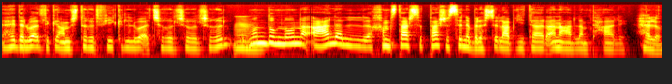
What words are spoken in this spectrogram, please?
هيدا الوقت اللي عم اشتغل فيه كل الوقت شغل شغل شغل. ومن ضمنهم على ال 15 16 سنة بلشت ألعب جيتار أنا علمت حالي. حلو.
